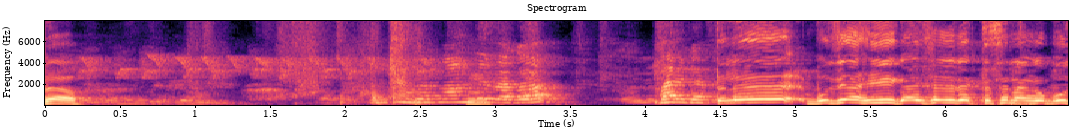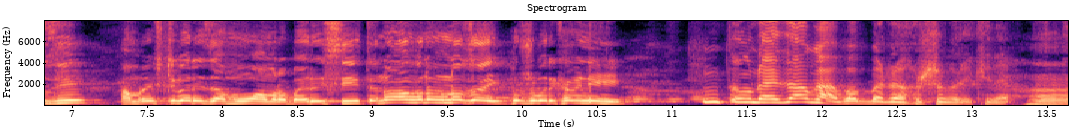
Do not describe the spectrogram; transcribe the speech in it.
দাও। তাহলে বুঝি আহি গাই সাজে দেখতেছেন আঙ্গ বুঝি। আমরা স্টিবারে যামু আমরা বাইরে হইছি। তেন অঙ্গ ন যাই শ্বশুরবাড়ি খাবি নিহি। তোমরা যাও গা বাবার হসে বাড়ি খেলে হ্যাঁ।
